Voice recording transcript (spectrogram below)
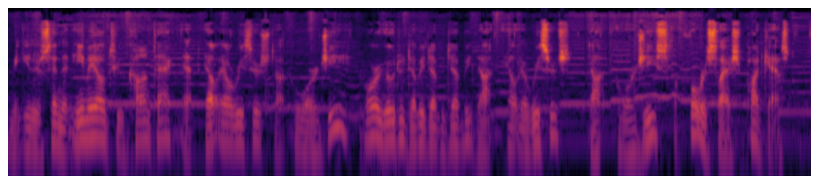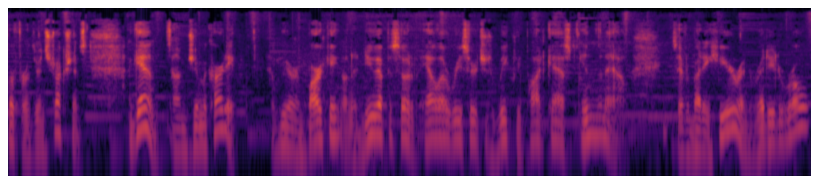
You may either send an email to contact at llresearch.org or go to www.llresearch.org forward slash podcast for further instructions. Again, I'm Jim McCarty, and we are embarking on a new episode of LL Research's weekly podcast, In the Now. Is everybody here and ready to roll?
